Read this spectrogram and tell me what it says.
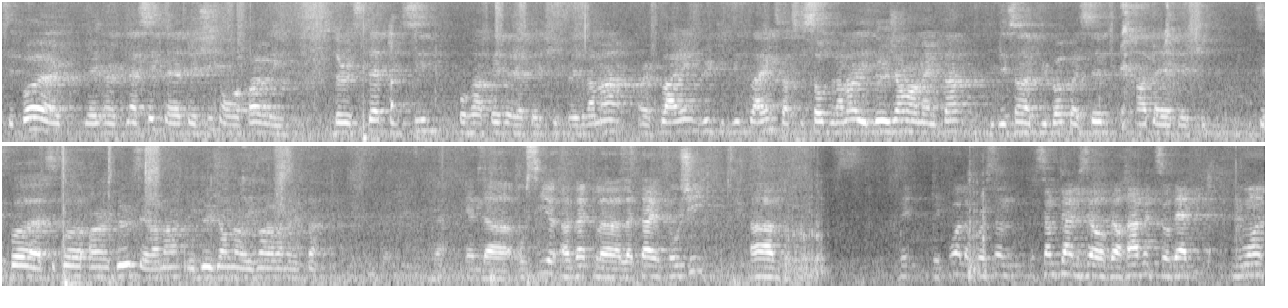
c'est pas un, un classique Tai Otoshi qu'on va faire les deux steps ici pour rentrer de Tayateshi. C'est vraiment un flying. Vu qu'il dit flying, c'est parce qu'il saute vraiment les deux jambes en même temps il descend le plus bas possible en Tayateshi. C'est pas, euh, c'est pas un, deux, c'est vraiment les deux jambes dans les airs en même temps. And uh, aussi avec la, la taille toshi, um, des, des fois la personne, sometimes they'll, they'll have it so that you want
